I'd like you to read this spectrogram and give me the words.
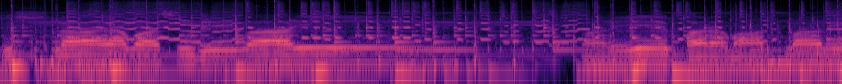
ಕೃಷ್ಣಾಯ ವಾಸುದೇವಾಯ ಹರೇ ಪರಮಾತ್ಮನೇ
